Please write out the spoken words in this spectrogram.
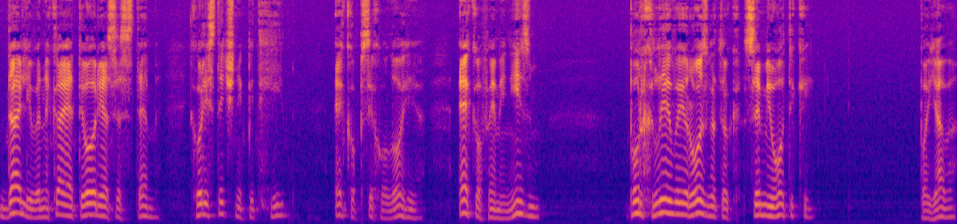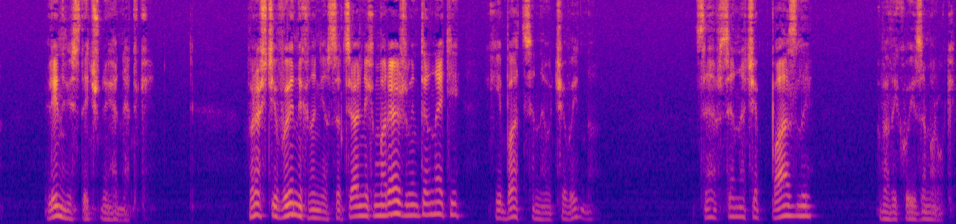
Далі виникає теорія системи, холістичний підхід, екопсихологія, екофемінізм, бурхливий розвиток семіотики, поява лінгвістичної генетики. Врешті виникнення соціальних мереж в інтернеті хіба це не очевидно? Це все наче пазли великої замороки.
